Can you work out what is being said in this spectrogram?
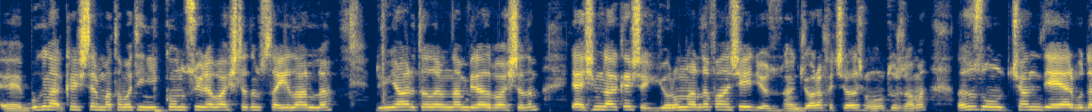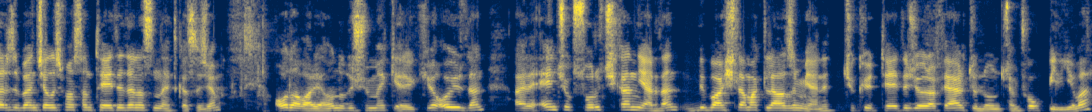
Ee, bugün arkadaşlar matematiğin ilk konusuyla başladım sayılarla. Dünya haritalarından biraz başladım. Yani şimdi arkadaşlar yorumlarda falan şey diyorsunuz hani coğrafya çalışma unuturuz ama nasıl olsa unutacaksın diye eğer bu dersi ben çalışmazsam TYT'de nasıl net kasacağım? O da var yani onu da düşünmek gerekiyor. O yüzden hani en çok soru çıkan yerden bir başlamak lazım yani. Çünkü TYT coğrafya her türlü unutacağım. Çok bilgi var.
